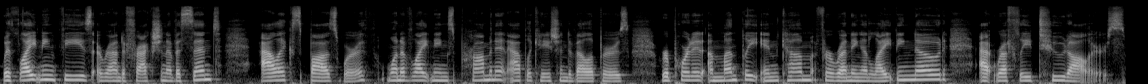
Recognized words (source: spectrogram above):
With Lightning fees around a fraction of a cent, Alex Bosworth, one of Lightning's prominent application developers, reported a monthly income for running a Lightning node at roughly $2.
